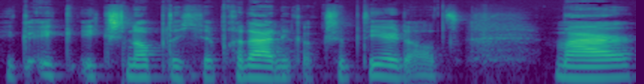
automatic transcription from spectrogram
Ik, ik, ik snap dat je het hebt gedaan, ik accepteer dat. Maar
